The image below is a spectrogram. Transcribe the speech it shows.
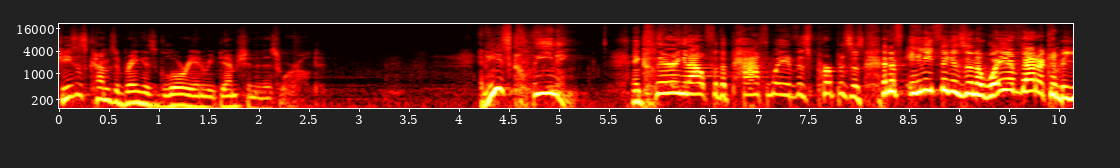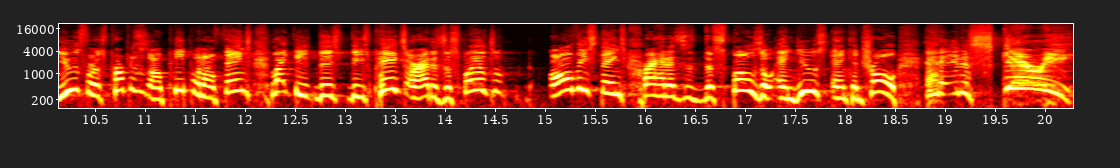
Jesus comes to bring his glory and redemption in this world. And he's cleaning and clearing it out for the pathway of his purposes. And if anything is in the way of that or can be used for his purposes, all people and all things, like the, these, these pigs are at his disposal, all these things are at his disposal and use and control. And it is scary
